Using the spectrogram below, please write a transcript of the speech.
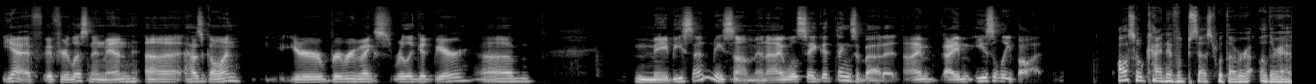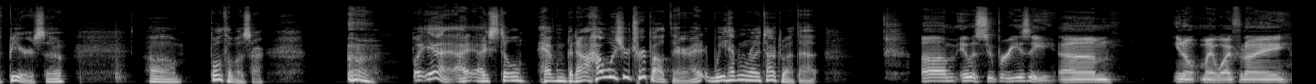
yeah if, if you're listening man uh how's it going your brewery makes really good beer um maybe send me some and i will say good things about it i'm i'm easily bought Also, kind of obsessed with our other half beers. So, um, both of us are. but yeah, I, I still haven't been out. How was your trip out there? I, we haven't really talked about that. Um, it was super easy. Um, you know, my wife and I,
